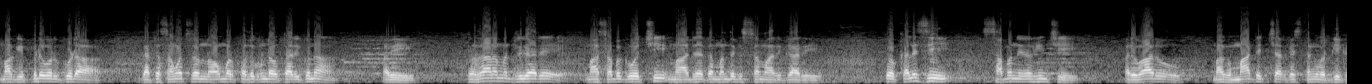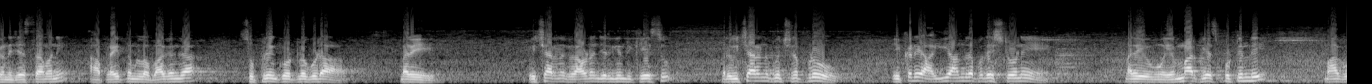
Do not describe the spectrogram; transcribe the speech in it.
మాకు ఇప్పటి వరకు కూడా గత సంవత్సరం నవంబర్ పదకొండవ తారీఖున మరి ప్రధానమంత్రి గారే మా సభకు వచ్చి మా అధినేత మందకృష్ణమాది గారితో కలిసి సభ నిర్వహించి మరి వారు మాకు మాట ఇచ్చారు ఖచ్చితంగా వర్గీకరణ చేస్తామని. ఆ ప్రయత్నంలో భాగంగా సుప్రీంకోర్టులో కూడా మరి విచారణకు రావడం జరిగింది కేసు. మరి విచారణకు వచ్చినప్పుడు ఇక్కడే ఈ ఆంధ్రప్రదేశ్లోనే మరి ఎంఆర్పిఎస్ పుట్టింది. మాకు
